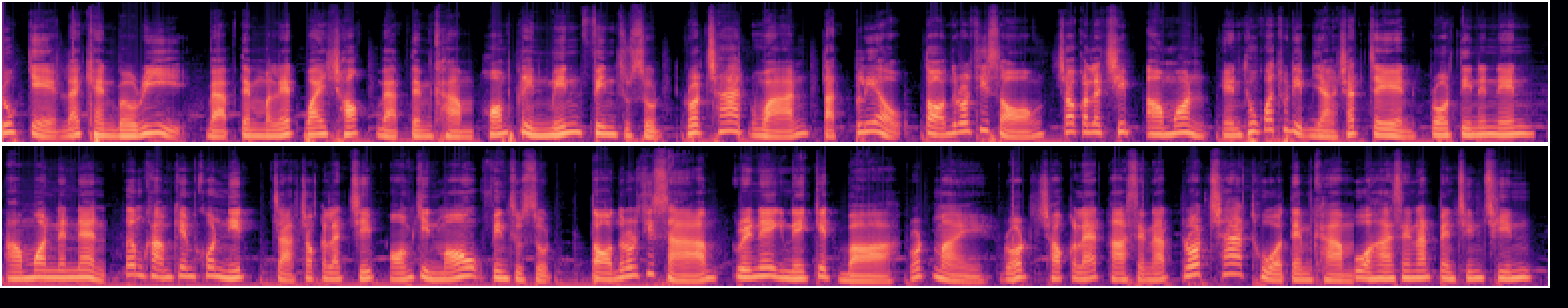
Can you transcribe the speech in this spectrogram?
ลูกเกดและแคนเบอรี่แบบเต็มเมล็ดไวท์ช็อกแบบเต็มคำ หอมกลิ่นมิ้นท์ฟินสุดๆ รสชาติหวานตัดเปรี้ยว ต่อด้วยรสที่ 2 ช็อกโกแลตชิพอัลมอนด์เห็นทุกวัตถุดิบอย่างชัดเจน โปรตีนเน้นๆอัลมอนด์แน่นๆ เพิ่มความเข้มข้นนิดจากช็อกโกแลตชิพหอมกลิ่นมอลฟินสุดๆ ต่อด้วยรสที่ 3 g r e n a d e Naked Bar รสใหม่ รสช็อกโกแลตฮาเซนัทรสชาติถั่วเต็มคำถั่วฮาเซนัทเป็นชิ้นๆ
